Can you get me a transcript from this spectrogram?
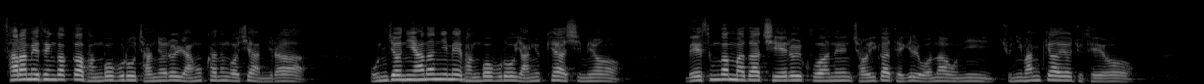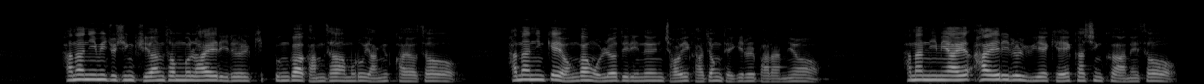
사람의 생각과 방법으로 자녀를 양육하는 것이 아니라 온전히 하나님의 방법으로 양육해 하시며 매 순간마다 지혜를 구하는 저희가 되길 원하오니 주님 함께하여 주세요. 하나님이 주신 귀한 선물 하엘이를 기쁨과 감사함으로 양육하여서 하나님께 영광 올려드리는 저희 가정 되기를 바라며 하나님이 하엘- 하엘이를 위해 계획하신 그 안에서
